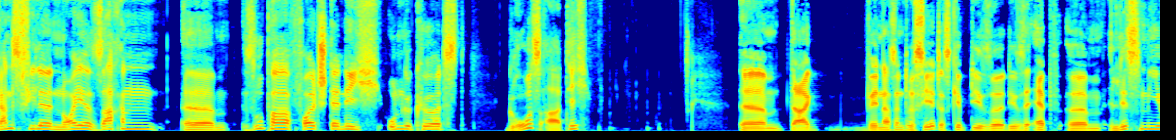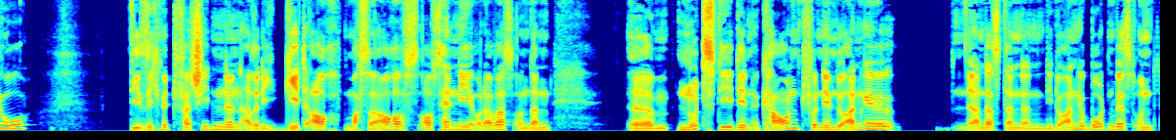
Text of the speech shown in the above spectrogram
Ganz viele neue Sachen, ähm, super, vollständig, ungekürzt, großartig. Ähm, da, wenn das interessiert, es gibt diese, diese App ähm, Lismio, die sich mit verschiedenen, also die geht auch, machst du auch aufs, aufs Handy oder was und dann ähm, nutzt die den Account, von dem du ange, an das dann, dann, die du angeboten bist und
